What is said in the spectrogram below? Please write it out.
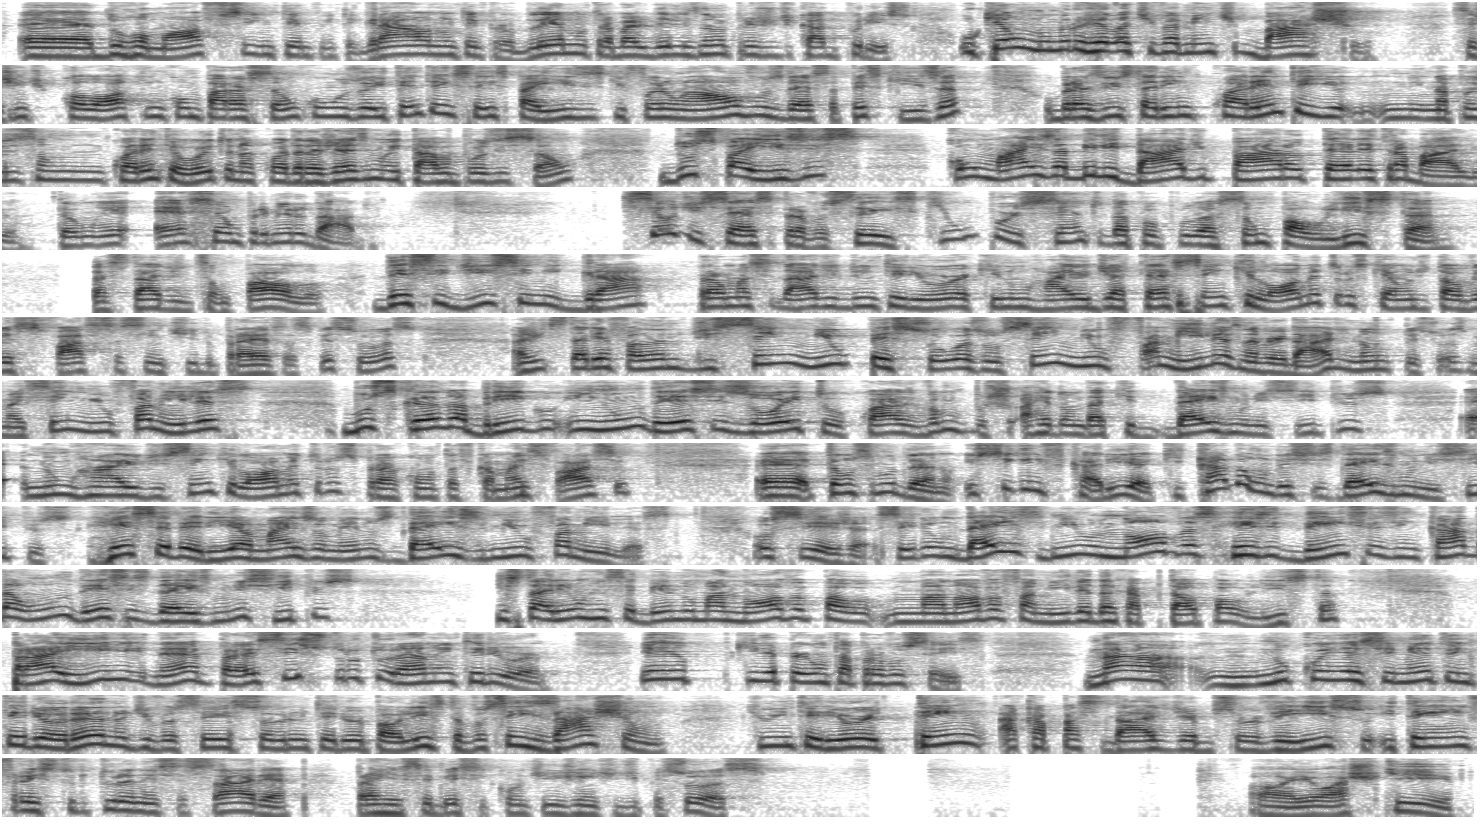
é, do home office em tempo integral, não tem problema, o trabalho deles não é prejudicado por isso. O que é um número relativamente baixo, se a gente coloca em comparação com os 86 países que foram alvos dessa pesquisa. O Brasil estaria em 40, na posição 48, na 48ª posição, dos países com mais habilidade para o teletrabalho. Então, esse é um primeiro dado. Se eu dissesse para vocês que 1% da população paulista da cidade de São Paulo decidisse migrar para uma cidade do interior aqui num raio de até 100 quilômetros, que é onde talvez faça sentido para essas pessoas, a gente estaria falando de 100 mil pessoas, ou 100 mil famílias, na verdade, não pessoas, mas 100 mil famílias, buscando abrigo em um desses oito, quase, vamos arredondar aqui, 10 municípios, é, num raio de 100 quilômetros, para a conta ficar mais fácil, estão é, se mudando. Isso significaria que cada um desses 10 municípios receberia mais ou menos 10 mil famílias. Ou seja, seriam 10 mil novas residências em cada um desses 10 municípios estariam recebendo uma nova, uma nova família da capital paulista para ir, né, para se estruturar no interior. E aí eu queria perguntar para vocês, na, no conhecimento interiorano de vocês sobre o interior paulista, vocês acham que o interior tem a capacidade de absorver isso e tem a infraestrutura necessária para receber esse contingente de pessoas? Ah, eu acho que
